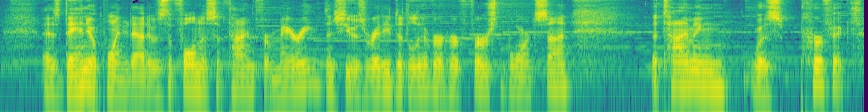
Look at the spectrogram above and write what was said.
as Daniel pointed out, it was the fullness of time for Mary, and she was ready to deliver her firstborn son. The timing was perfect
